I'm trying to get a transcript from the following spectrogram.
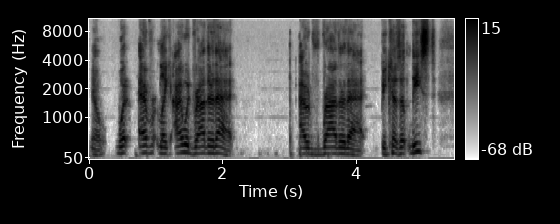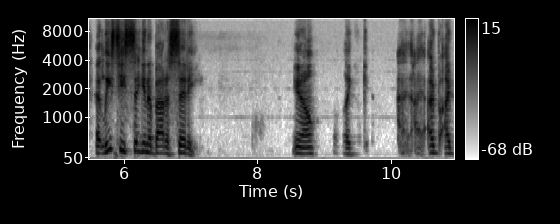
you know, whatever. Like, I would rather that. I would rather that because at least at least he's singing about a city. You know, like I I I.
